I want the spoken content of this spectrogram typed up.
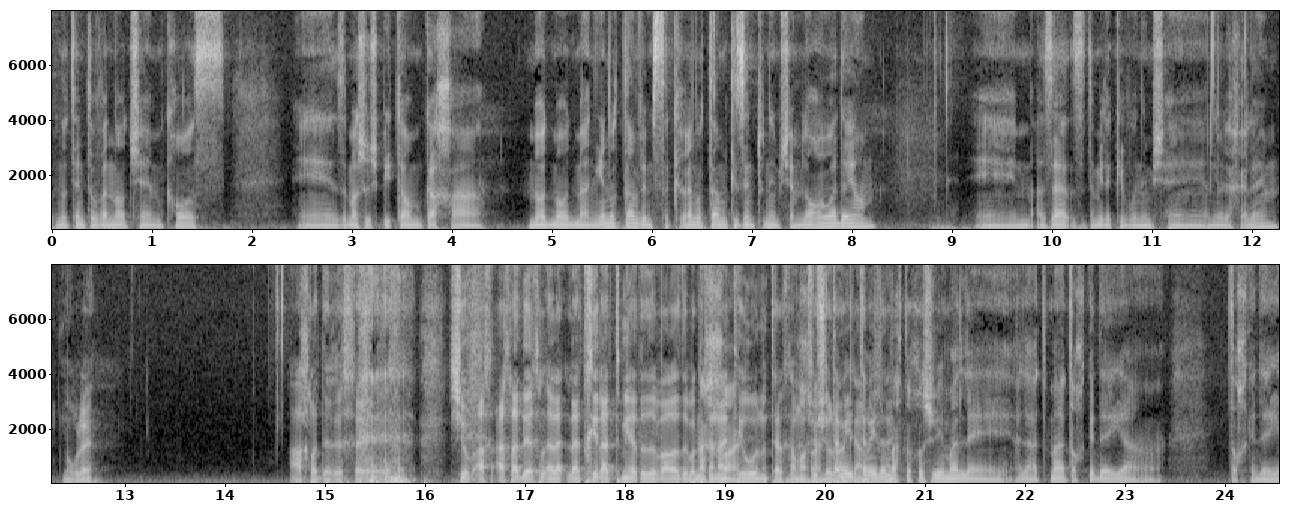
ונותן תובנות שהן קרוס, אה, זה משהו שפתאום ככה מאוד מאוד מעניין אותם ומסקרן אותם, כי זה נתונים שהם לא ראו עד היום. אה, אז זה, זה תמיד הכיוונים שאני הולך אליהם. מעולה. אחלה דרך, אה, שוב, אח- אחלה דרך לה- להתחיל להטמיע את הדבר הזה בקטנה, נכון. תראו, נותן לך משהו נכון, שלא היה תמיד, קיים תמיד לפני. אנחנו חושבים על, על ההטמעה תוך כדי, ה, תוך כדי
